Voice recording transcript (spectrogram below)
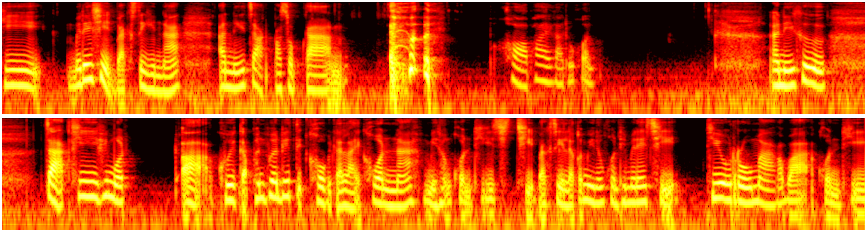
ที่ไม่ได้ฉีดวัคซีนนะ อันนี้จากประสบการณ์ ขออภัยค่ะทุกคน อันนี้คือจากที่พี่มดคุยกับเพื่อนๆที่ติดโควิดหลายๆคนนะ มีทั้งคนที่ฉีดวัคซีนแล้วก็มีทั้งคนที่ไม่ได้ฉีด ที่รู้มาก็ว่าคนที่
